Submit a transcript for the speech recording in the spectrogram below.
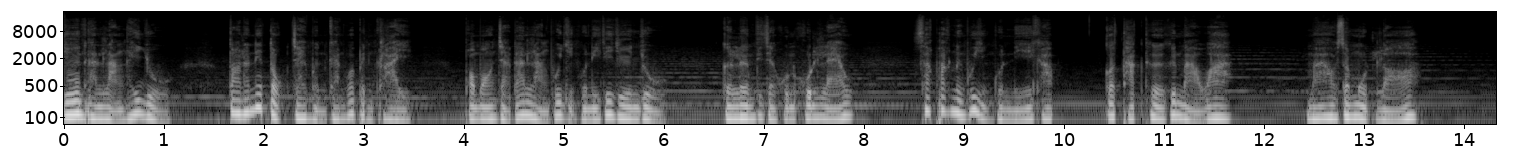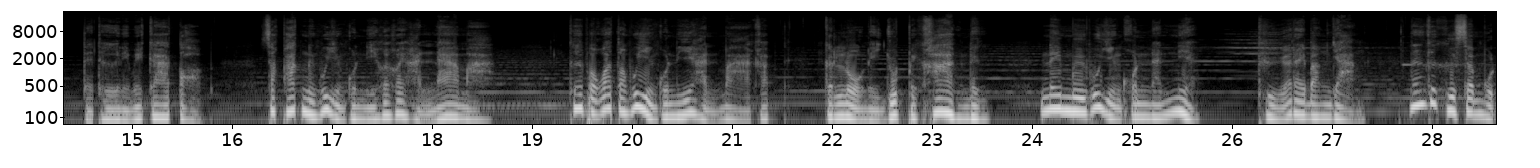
ยืนหันหลังให้อยู่ ตอนนั้นเนี่ยตกใจเหมือนกันว่าเป็นใคร พอมองจากด้านหลังผู้หญิงคนนี้ที่ยืนอยู่ ก็เริ่มที่จะคุ้นๆแล้ว สักพักหนึ่งผู้หญิงคนนี้ครับ ก็ทักเธอขึ้นมาว่า มาเอาสมุดเหรอ แต่เธอเนี่ยไม่กล้าตอบ สักพักหนึ่งผู้หญิงคนนี้ค่อย ๆ หันหน้ามา เธอบอกว่าตอนผู้หญิงคนนี้หันมาครับกระโหลกเนี่ยยุบไปข้างหนึ่ง ในมือผู้หญิงคนนั้นเนี่ยถืออะไรบางอย่าง นั่นก็คือสมุด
